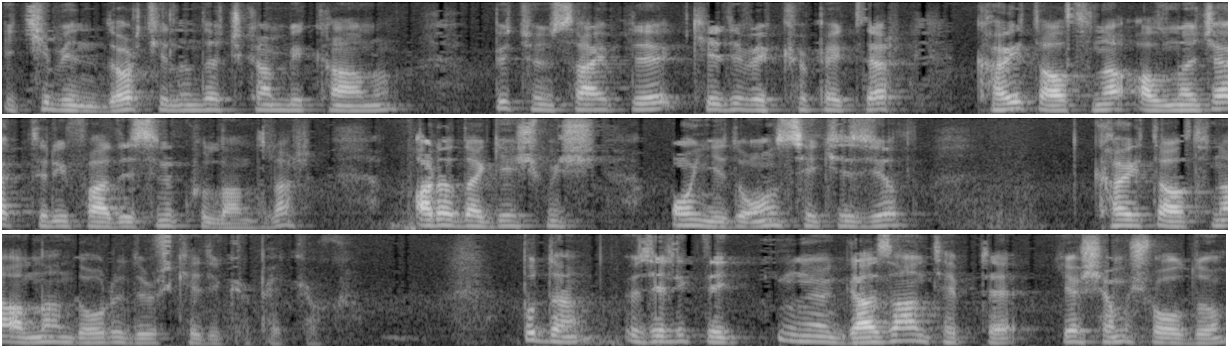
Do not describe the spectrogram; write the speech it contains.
2004 yılında çıkan bir kanun. Bütün sahipli kedi ve köpekler kayıt altına alınacaktır ifadesini kullandılar. Arada geçmiş 17-18 yıl kayıt altına alınan doğru dürüst kedi köpek yok. Bu da özellikle Gaziantep'te yaşamış olduğum,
